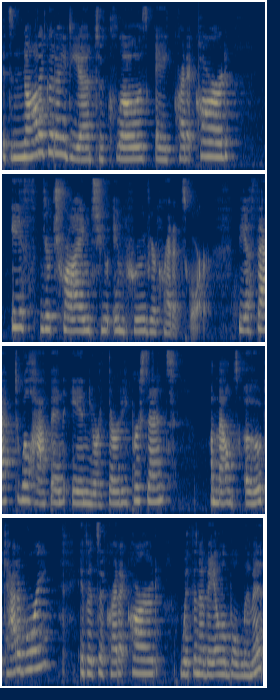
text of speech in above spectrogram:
it's not a good idea to close a credit card if you're trying to improve your credit score. The effect will happen in your 30% amounts owed category. If it's a credit card with an available limit,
